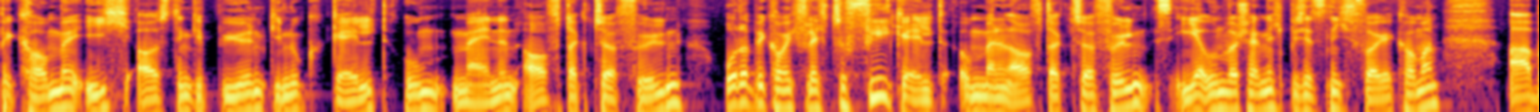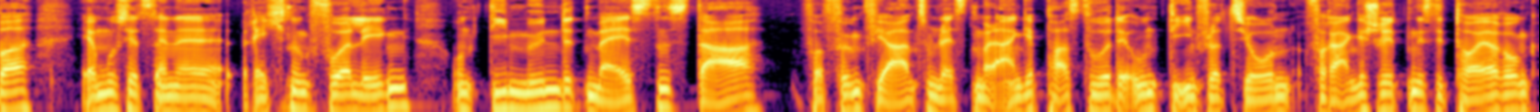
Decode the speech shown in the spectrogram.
bekomme ich aus den Gebühren genug Geld, um meinen Auftrag zu erfüllen? Oder bekomme ich vielleicht zu viel Geld, um meinen Auftrag zu erfüllen? Ist eher unwahrscheinlich, bis jetzt nicht vorgekommen. Aber er muss jetzt eine Rechnung vorlegen und die mündet meistens da vor fünf Jahren zum letzten Mal angepasst wurde und die Inflation vorangeschritten ist, die Teuerung,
